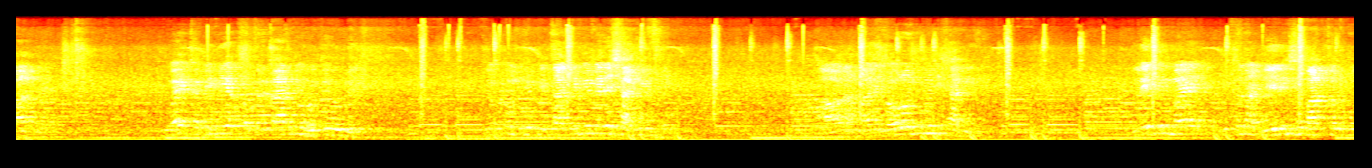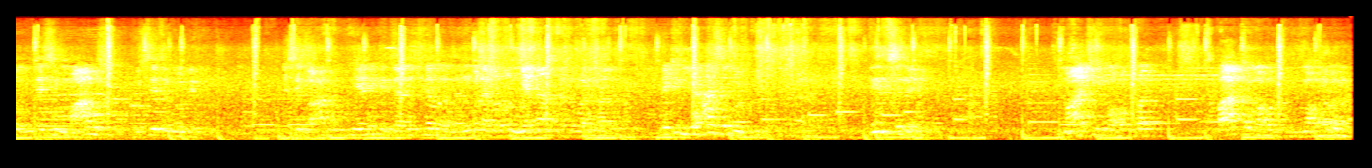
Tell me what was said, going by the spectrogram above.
बात है मैं कभी भी एक पत्रकार होते हुए उनके भी मेरे शागिर्द थे। और हमारे गौरव भी मेरी शागिर्द लेकिन मैं इतना देरी से बात करतो जैसे माँ उस उससे से बोलती जैसे बात होती है ना कि जन्म जन्मल्याबरोबर मेना असतं तुम्हाला लेकिन यहाँ से बोलती दिल से नहीं। माँ की मोहब्बत पाक मोहब्बत मोहब्बत।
